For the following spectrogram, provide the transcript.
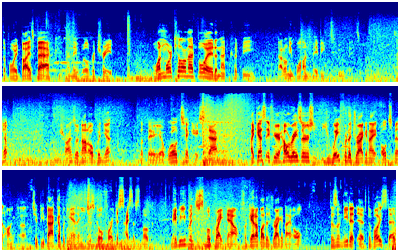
The Void buys back, and they will retreat. One more kill on that Void, and that could be not only one, maybe two lanes of Yep. Shrines are not open yet, but they uh, will take a stack. I guess if you're Hellraisers, you wait for the Dragon Knight ultimate on uh, to be back up again, and you just go for a decisive smoke. Maybe even just smoke right now. Forget about the Dragon Knight ult. Doesn't need it if the Void's dead.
